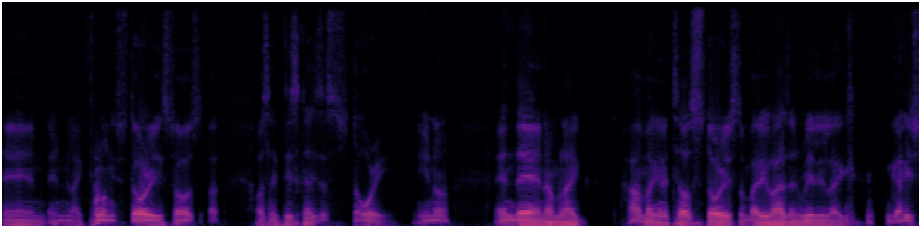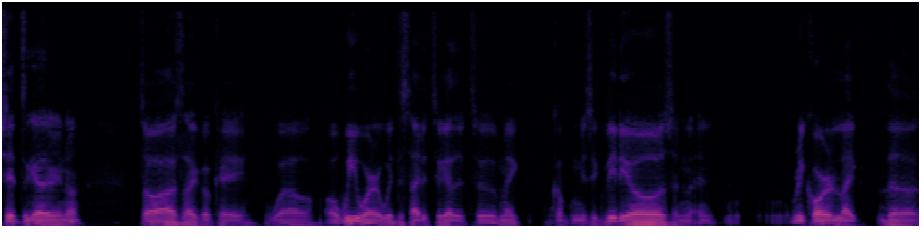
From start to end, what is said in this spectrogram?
and and like following stories. So I was, uh, I was like, this guy's a story. You know, and then I'm like, how am I gonna tell a story to somebody who hasn't really like got his shit together? You know. So I was like, okay, well, or we were, we decided together to make a couple music videos and, and recorded like the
